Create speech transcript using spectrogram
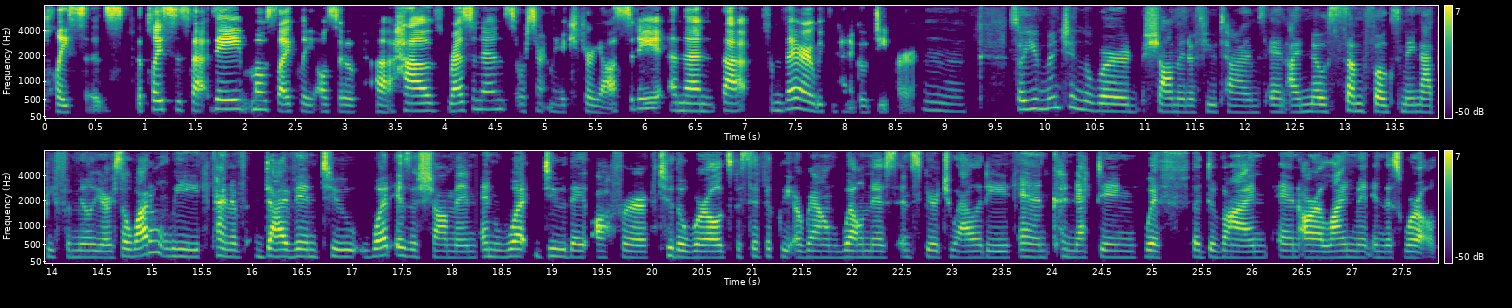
places, the places that they most likely also uh, have resonance or certainly a curiosity. And then that from there we can kind of go deeper. Mm. So you mentioned the word shaman a few times, and I know some folks may not be familiar. So why don't we kind of dive into what is a shaman and what do they offer to the world, specifically around wellness and spirituality and connecting with the divine and our alignment in this world?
